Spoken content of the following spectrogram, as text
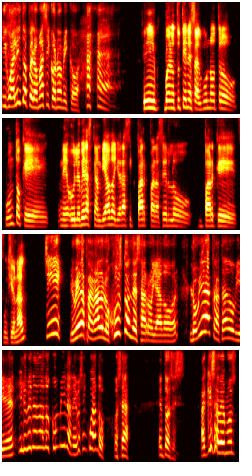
Igualito, pero más económico. sí, bueno, ¿tú tienes algún otro punto que le hubieras cambiado a Jurassic Park para hacerlo un parque funcional? Sí, le hubiera pagado lo justo al desarrollador, lo hubiera tratado bien y le hubiera dado comida de vez en cuando. O sea, entonces, Aquí sabemos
